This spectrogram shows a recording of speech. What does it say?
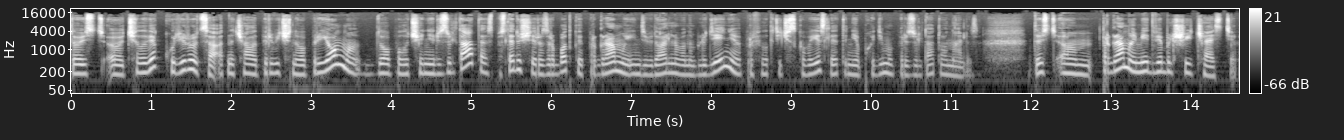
то есть э, человек курируется от начала первичного приема до получения результата с последующей разработкой программы индивидуального наблюдения профилактического, если это необходимо по результату анализа. То есть эм, программа имеет две большие части.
